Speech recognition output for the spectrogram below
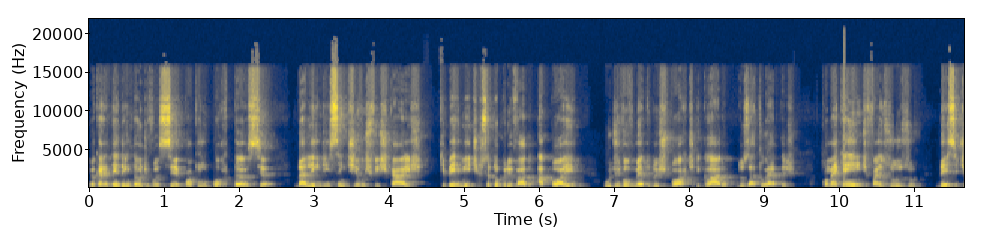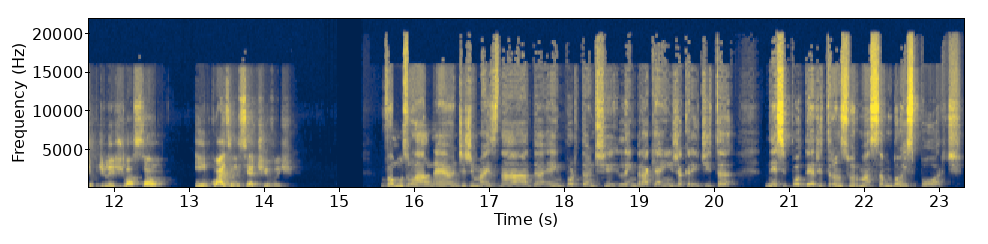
Eu quero entender então de você qual é a importância da lei de incentivos fiscais que permite que o setor privado apoie o desenvolvimento do esporte e, claro, dos atletas. Como é que a End faz uso desse tipo de legislação e em quais iniciativas? Vamos lá, né? Antes de mais nada, é importante lembrar que a Enge acredita nesse poder de transformação do esporte.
